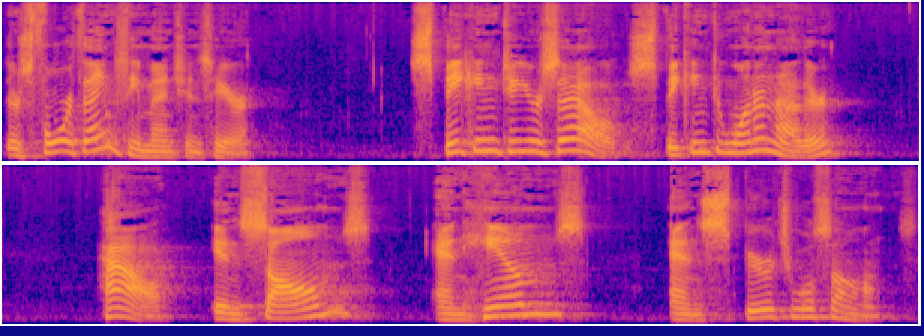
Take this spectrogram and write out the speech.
there's four things he mentions here. Speaking to yourselves, speaking to one another. How? In psalms and hymns and spiritual songs.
